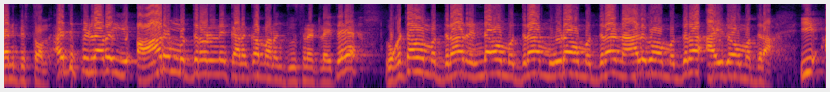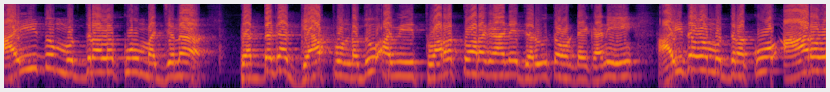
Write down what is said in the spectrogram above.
కనిపిస్తోంది. అయితే పిల్లలు ఈ ఆరు ముద్రలని కనుక మనం చూసినట్లయితే ఒకటవ ముద్ర రెండవ ముద్ర మూడవ ముద్ర నాలుగవ ముద్ర ఐదవ ముద్ర. ఈ ఐదు ముద్రలకు మధ్యన పెద్దగా గ్యాప్ ఉండదు. అవి త్వర త్వరగానే జరుగుతూ ఉంటాయి. కానీ ఐదవ ముద్రకు ఆరవ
